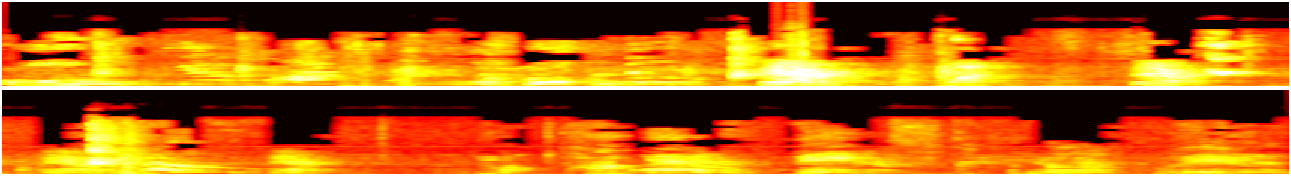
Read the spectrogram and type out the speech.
Oh! Barry, come on. Barry, Barry, Barry. You a punk ass bitch. You're a clear.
